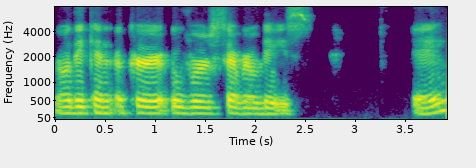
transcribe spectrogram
No, they can occur over several days. Okay.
